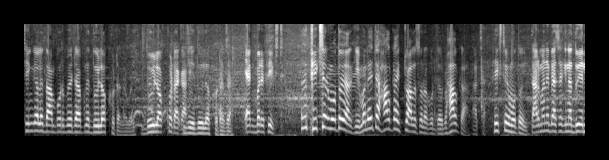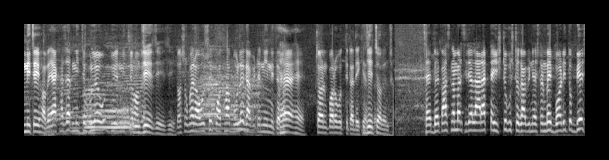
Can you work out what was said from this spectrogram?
সিঙ্গেলের দাম পড়বে এটা আপনার দুই লক্ষ টাকা ভাই। দুই লক্ষ টাকা। জি দুই লক্ষ টাকা। একবারে ফিক্সড ফিক্সের মতোই আর কি। মানে এটা হালকা একটু আলোচনা করতে হবে। হালকা। আচ্ছা। ফিক্সডের মতোই। তার মানে বেচা কিনা দুইয়ের নিচেই হবে। এক হাজার নিচে হলেও দুইয়ের নিচে হবে। জি জি জি। দর্শক ভাইরা অবশ্যই কথা বলে গাবিটা নিয়ে নিতে হ্যাঁ হ্যাঁ। চলেন পরবর্তীটা দেখি জি চলেন। সাহেব ভাই পাঁচ নাম্বার সিরিয়াল আর একটা হিষ্টপুষ্ট গাবি নিয়ে আসলেন। ভাই বডি তো বেশ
